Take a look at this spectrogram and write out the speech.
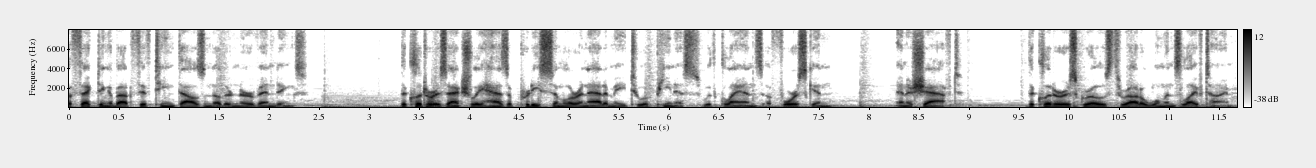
affecting about 15,000 other nerve endings. The clitoris actually has a pretty similar anatomy to a penis with glands, a foreskin, and a shaft. The clitoris grows throughout a woman's lifetime.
